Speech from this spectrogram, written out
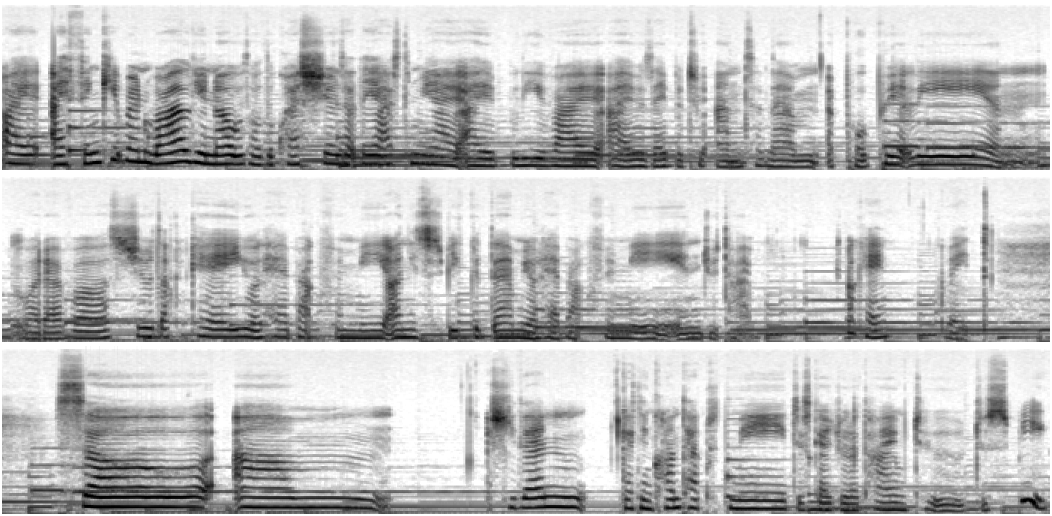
I, I think it went well, you know, with all the questions that they asked me. I, I believe I, I was able to answer them appropriately and whatever. So she was like, okay, you'll hear back from me. I need to speak with them. You'll hear back from me in due time. Okay, great. So um, she then got in contact with me to schedule a time to, to speak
